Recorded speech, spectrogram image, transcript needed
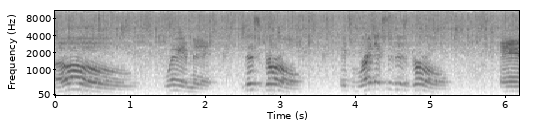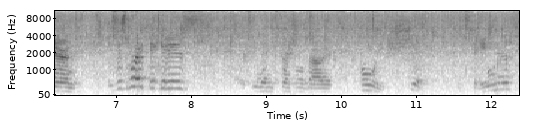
Oh, wait a minute. This girl, it's right next to this girl, and is this what I think it is? I see nothing special about it. Holy shit. It's?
